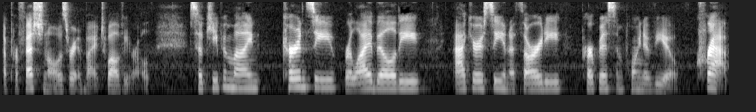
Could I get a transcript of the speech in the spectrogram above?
a professional. It was written by a 12-year-old. So keep in mind currency, reliability, accuracy and authority, purpose and point of view. CRAAPP.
